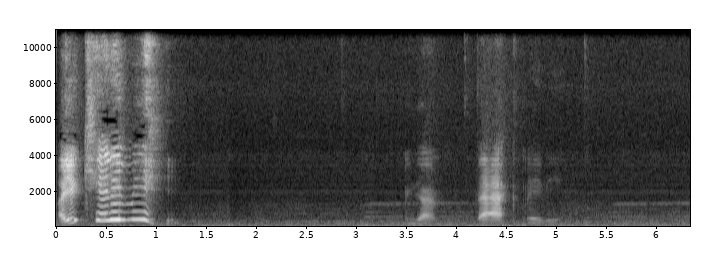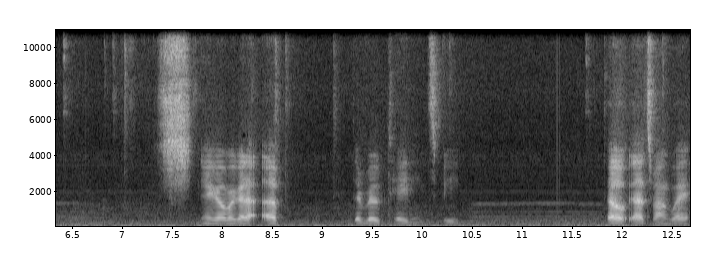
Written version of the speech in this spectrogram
Are you kidding me? Bring arm back, maybe. There you go. We're gonna up the rotating speed. Oh, that's wrong way.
